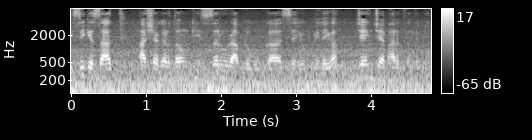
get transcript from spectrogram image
इसी के साथ आशा करता हूँ कि ज़रूर आप लोगों का सहयोग मिलेगा। जय हिंद, जय भारत, वंदे।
